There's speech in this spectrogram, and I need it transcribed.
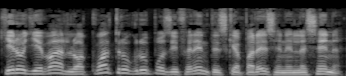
quiero llevarlo a cuatro grupos diferentes que aparecen en la escena.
